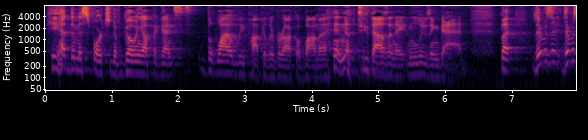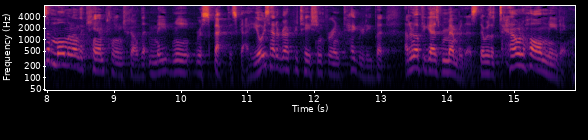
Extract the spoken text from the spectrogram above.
he had the misfortune of going up against the wildly popular Barack Obama in 2008 and losing bad. But there was, a, there was a moment on the campaign trail that made me respect this guy. He always had a reputation for integrity, but I don't know if you guys remember this. There was a town hall meeting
